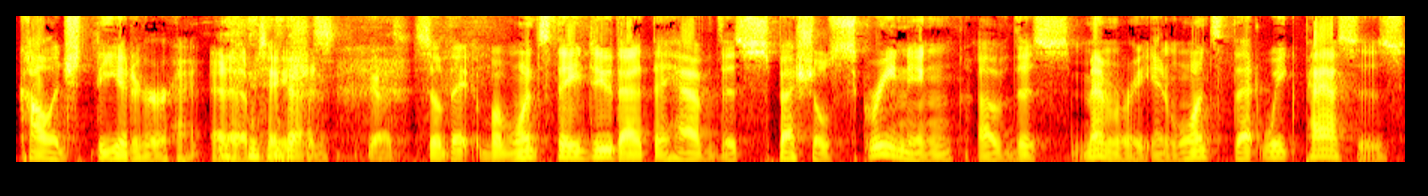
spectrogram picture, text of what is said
college theater adaptation Yes, yes. so they, but once they do that, they have this special screening of this memory, and once that week passes,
